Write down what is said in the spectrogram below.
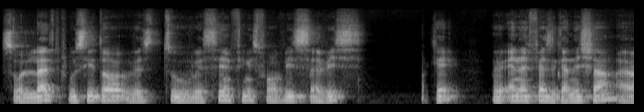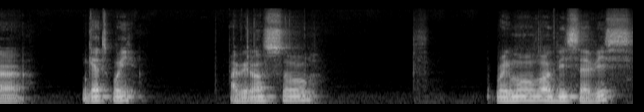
So let's proceed with to the same things for this service. Okay, the NFS Ganesha uh, gateway. I will also remove this service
